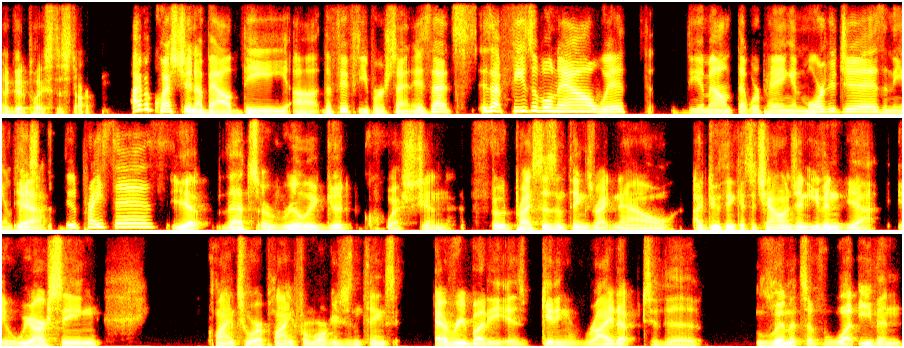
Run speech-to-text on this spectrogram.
a good place to start. I have a question about the uh the 50%. Is that is that feasible now with the amount that we're paying in mortgages and the inflation yeah. of food prices? Yep, that's a really good question. Food prices and things right now, I do think it's a challenge and even yeah, we are seeing clients who are applying for mortgages and things. Everybody is getting right up to the limits of what even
